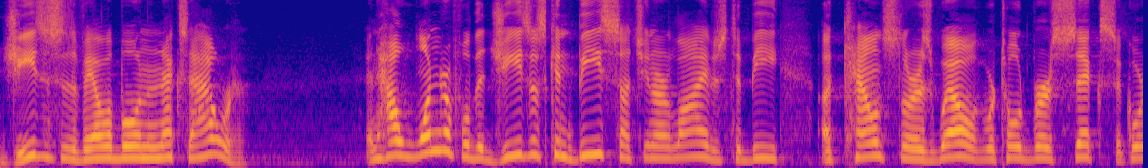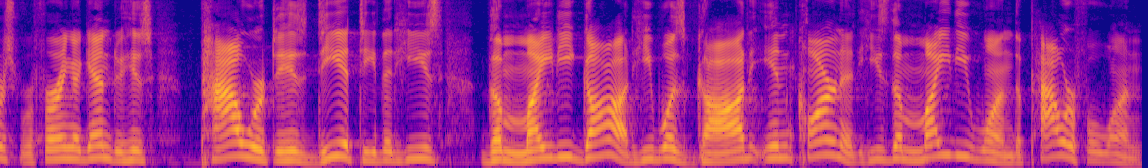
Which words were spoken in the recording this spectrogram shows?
Jesus is available in the next hour. And how wonderful that Jesus can be such in our lives, to be a counselor as well. We're told, verse 6, of course, referring again to his power, to his deity, that he's the mighty God. He was God incarnate. He's the mighty one, the powerful one.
